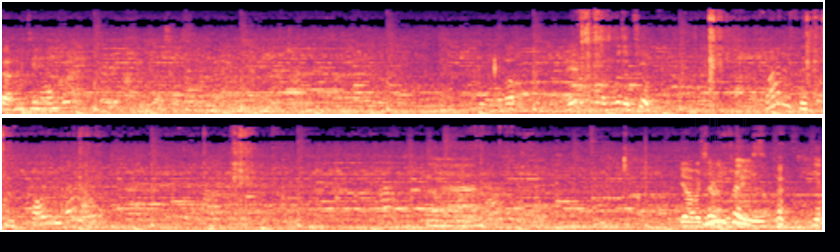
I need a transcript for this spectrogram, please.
1700 Oh, Why does this keep falling down? Yeah. Yeah, but Let me tell you. Yeah.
